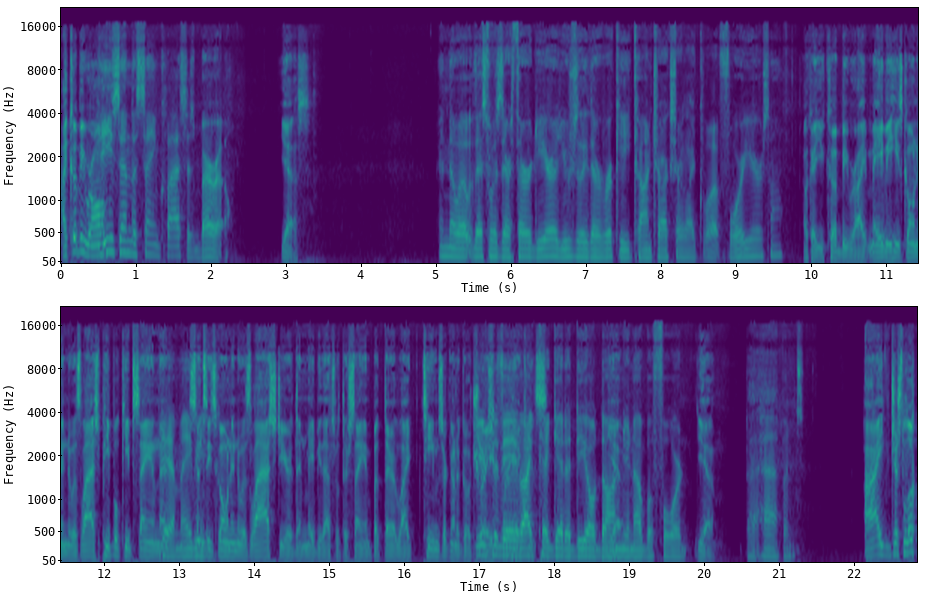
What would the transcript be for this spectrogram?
I could be wrong. He's in the same class as Burrow. yes. And no, uh, this was their third year. Usually their rookie contracts are like what four years, huh? Okay, you could be right. Maybe he's going into his last. People keep saying that Yeah, maybe. since he's going into his last year, then maybe that's what they're saying. But they're like teams are going to go trade. Usually they like to get a deal done, Yeah. you know, before Yeah, that happens. I just look,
